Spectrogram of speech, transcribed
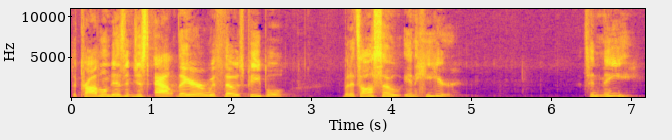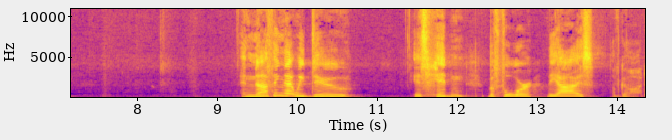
The problem isn't just out there with those people, but it's also in here. It's in me. And nothing that we do is hidden before the eyes of God.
